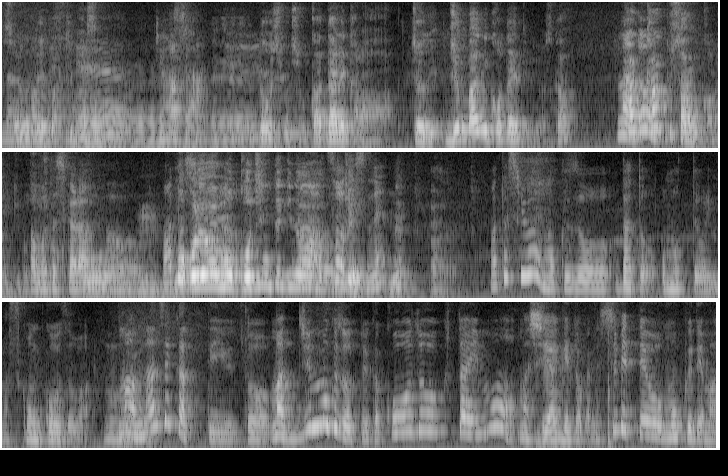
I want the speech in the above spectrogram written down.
そのテーマきますね。来ました確かにえーどうしましょうか？誰から？ちょ順番に答えてみますか？まあどう？か角さんからいきます。あ私から。うん。うん。私もうこれはもう個人的な意あ見そうですね。はい私は木造だと思っております根構造は、うん。まあなぜかっていうと、まあ、純木造というか構造躯体も、まあ、仕上げとかね、全てを木で賄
